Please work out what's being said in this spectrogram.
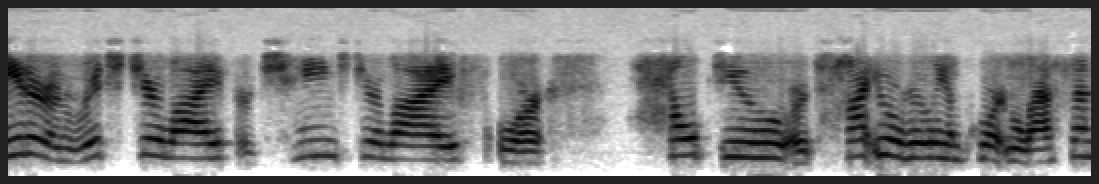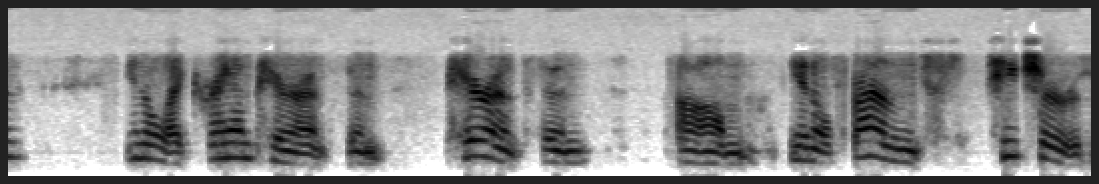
either enriched your life or changed your life or helped you or taught you a really important lesson, you know, like grandparents and parents and, um, you know, friends, teachers,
